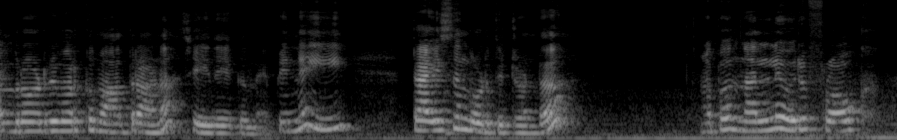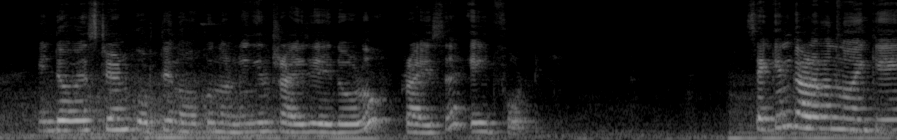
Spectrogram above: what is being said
എംബ്രോയ്ഡറി വർക്ക് മാത്രമാണ് ചെയ്തേക്കുന്നത് പിന്നെ ഈ ടൈസും കൊടുത്തിട്ടുണ്ട്. അപ്പോൾ നല്ല ഒരു ഫ്രോക്ക് ഇൻഡോ വെസ്റ്റേൺ കുർത്തി നോക്കുന്നുണ്ടെങ്കിൽ ട്രൈ ചെയ്തോളൂ. Price eight forty second colour ഒന്ന് നോക്കിയേ.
